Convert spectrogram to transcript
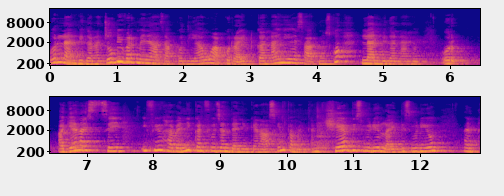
और लर्न भी करना। जो भी वर्क मैंने आज आपको दिया, वो आपको राइट करना ही है, साथ में उसको लर्न भी करना है। और again i say if you have any confusion then you can ask in comment and share this video like this video. And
